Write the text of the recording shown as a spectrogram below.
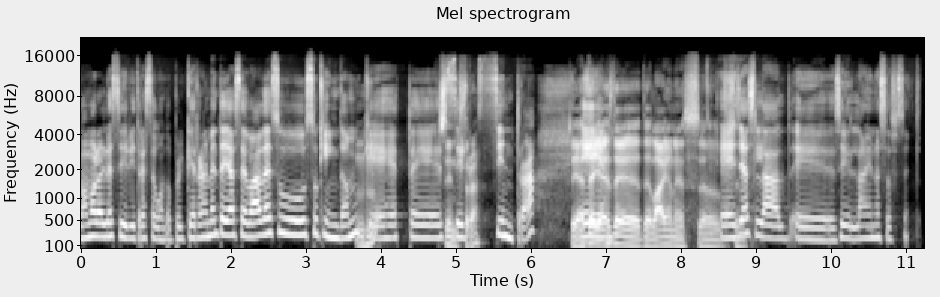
vamos a hablar de Siri tres segundos, porque realmente ella se va de su, su kingdom, que es este Sintra. Sintra. Sí, ella, Eh, es de The Lioness of... Ella es la, eh, sí, Lioness of Sintra.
